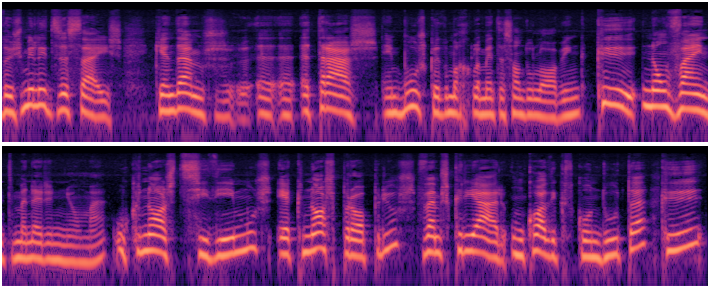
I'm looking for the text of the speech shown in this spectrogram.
2016, que andamos uh, uh, atrás em busca de uma regulamentação do lobbying, que não vem de maneira nenhuma. O que nós decidimos é que nós próprios vamos criar um código de conduta que,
